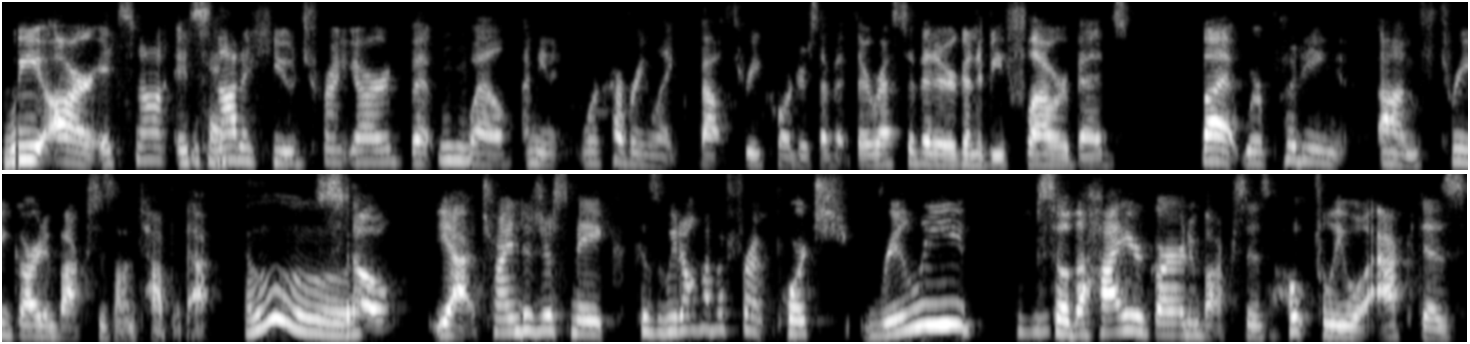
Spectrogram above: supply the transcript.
We are. It's not. It's okay. not a huge front yard, but mm-hmm. well, I mean, we're covering like about three quarters of it. The rest of it are going to be flower beds, but we're putting um, three garden boxes on top of that. Oh. So yeah, trying to just make because we don't have a front porch really, Mm-hmm. So the higher garden boxes hopefully will act as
